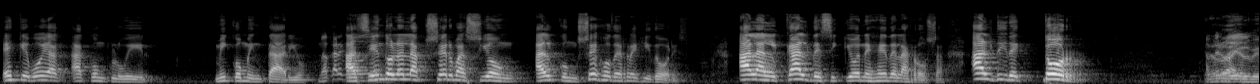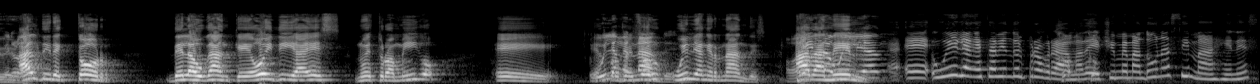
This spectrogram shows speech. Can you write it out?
es que voy a, a concluir mi comentario No haciéndole la observación al Consejo de Regidores, al alcalde Siquio NG de la Rosa, al director, al director de la UGAN, que hoy día es nuestro amigo eh, el William profesor Hernández. William Hernández, a Danel, William, Eh, William está viendo el programa, de hecho, y me mandó unas imágenes,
